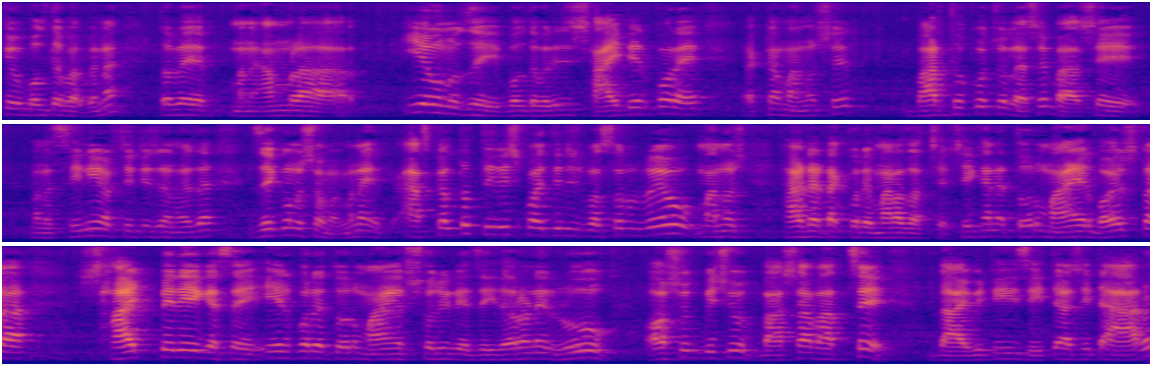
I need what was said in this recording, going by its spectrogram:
কেউ বলতে পারবে না। তবে মানে আমরা ইয়ে অনুযায়ী বলতে পারি যে সাইটের পরে একটা মানুষের বার্ধক্য চলে আসে বা সে মানে সিনিয়র সিটিজেন হয়ে যায় যে কোনো সময়। মানে আজকাল তো তিরিশ পঁয়ত্রিশ বছরেও মানুষ হার্ট অ্যাটাক করে মারা যাচ্ছে। সেখানে তোর মায়ের বয়সটা ষাট পেরিয়ে গেছে। এরপরে তোর মায়ের শরীরে যেই ধরনের রোগ, অসুখ বিসুখ, বাসা বাঁধছে, ডায়াবেটিস, এটা সেটা আরও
